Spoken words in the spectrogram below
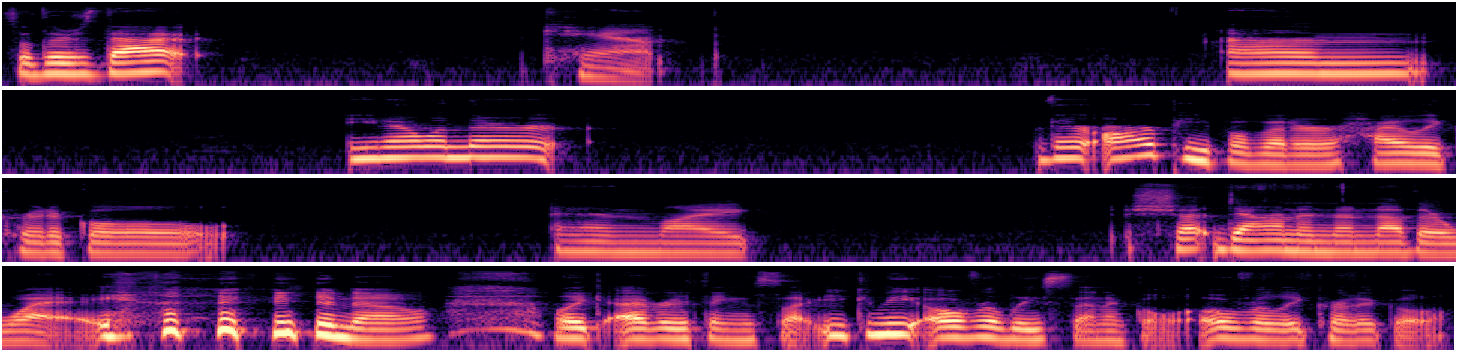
So there's that camp. Um you know when there there are people that are highly critical and like shut down in another way you know? Like everything's like you can be overly cynical overly critical.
